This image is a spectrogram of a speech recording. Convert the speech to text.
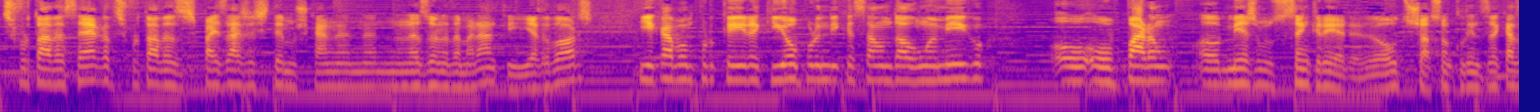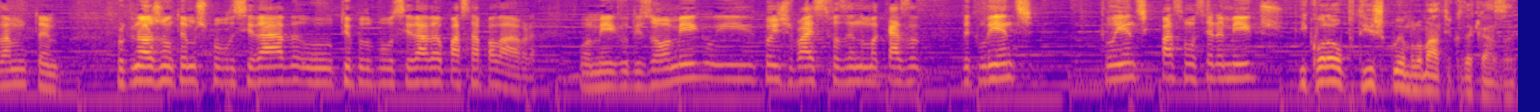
desfrutar da serra, desfrutar das paisagens que temos cá na, na, na zona da Marante e arredores, e acabam por cair aqui ou por indicação de algum amigo ou, ou param ou mesmo sem querer. Outros já são clientes da casa há muito tempo. Porque nós não temos publicidade, o tipo de publicidade é o passa a palavra. O amigo diz ao amigo e depois vai-se fazendo uma casa de clientes, clientes que passam a ser amigos. E qual é o petisco emblemático da casa?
